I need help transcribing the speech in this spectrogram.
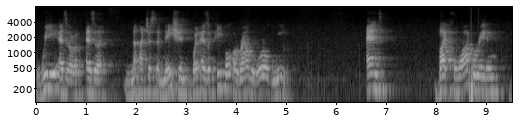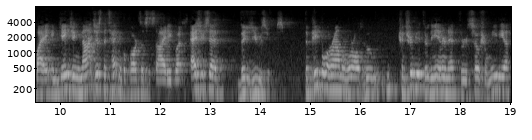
we as a, as a, not just a nation, but as a people around the world need. And by cooperating, by engaging not just the technical parts of society, but as you said, the users, the people around the world who contribute through the internet, through social media,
